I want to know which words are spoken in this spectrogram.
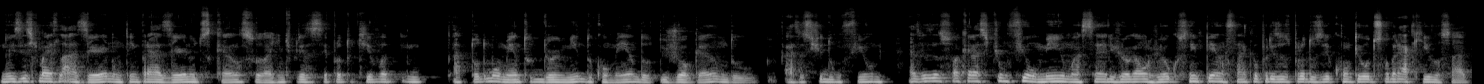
Não existe mais lazer, não tem prazer no descanso. A gente precisa ser produtivo a todo momento, dormindo, comendo, jogando, assistindo um filme. Às vezes eu só quero assistir um filminho, uma série, jogar um jogo sem pensar que eu preciso produzir conteúdo sobre aquilo, sabe?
